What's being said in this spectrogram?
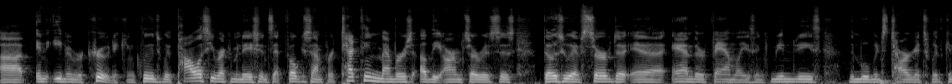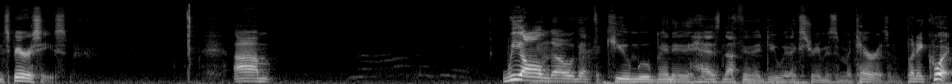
uh, and even recruit. It concludes with policy recommendations that focus on protecting members of the armed services, those who have served uh, and their families and communities the movement's targets with conspiracies. Um, we all know that the Q movement has nothing to do with extremism or terrorism, but it could.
